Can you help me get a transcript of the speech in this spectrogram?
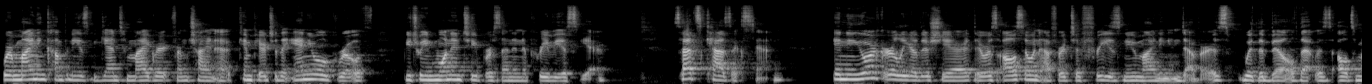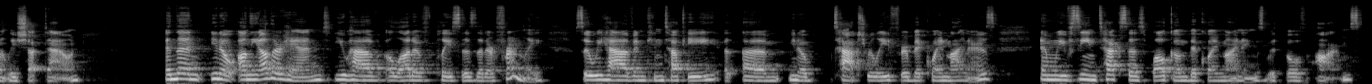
where mining companies began to migrate from China compared to the annual growth between 1 and 2% in a previous year. So that's Kazakhstan. In New York earlier this year, there was also an effort to freeze new mining endeavors with a bill that was ultimately shut down. And then, you know, on the other hand, you have a lot of places that are friendly. So we have in Kentucky, um, you know, tax relief for Bitcoin miners. And we've seen Texas welcome Bitcoin minings with both arms.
